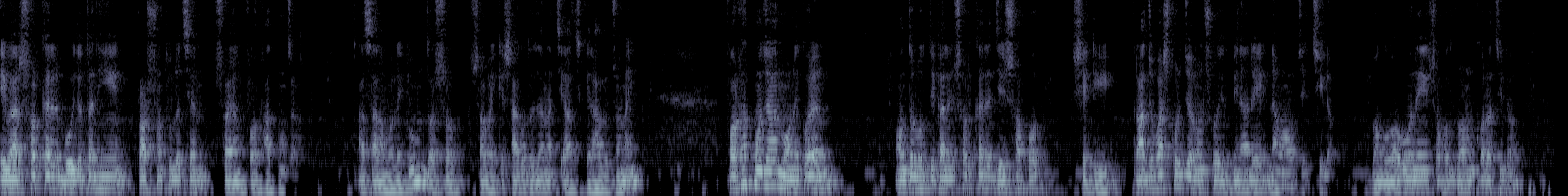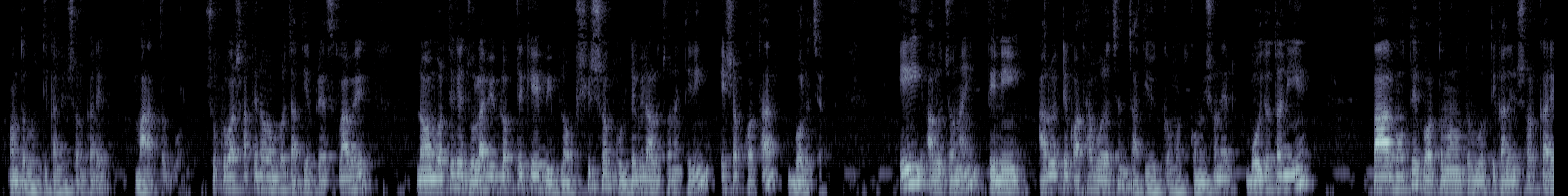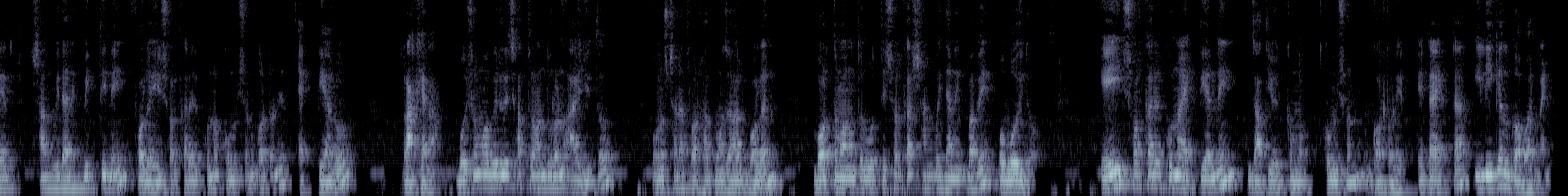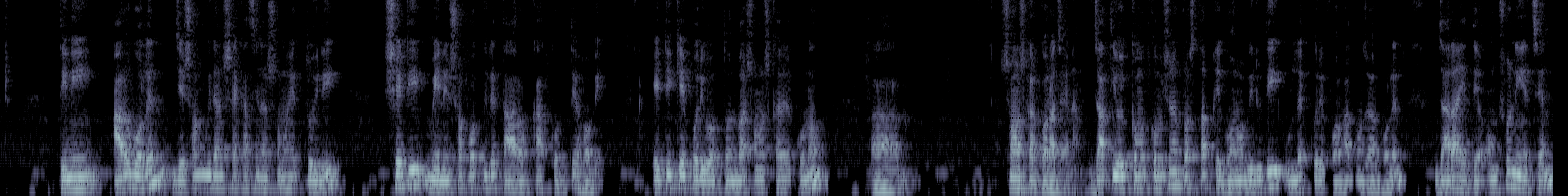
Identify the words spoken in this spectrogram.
এবার সরকারের বৈধতা নিয়ে প্রশ্ন তুলেছেন স্বয়ং ফরহাদ মজা। আসসালামু আলাইকুম। দর্শক, সবাইকে স্বাগত জানাচ্ছি আজকের আলোচনায়। ফরহাদ মজাহার মনে করেন, অন্তর্বর্তীকালীন সরকারের যে শপথ, সেটি রাজ্য ভাস্কর্য এবং শহীদ মিনারে নেওয়া উচিত ছিল। বঙ্গভবনে শপথ গ্রহণ করা ছিল অন্তর্বর্তীকালীন সরকারের মারাত্মক ভুল। শুক্রবার সাতই নভেম্বর জাতীয় প্রেস ক্লাবে নভেম্বর থেকে জুলাই বিপ্লব থেকে বিপ্লব শীর্ষক গোলটেবিল আলোচনায় তিনি এসব কথা বলেছেন। এই আলোচনায় তিনি আরও একটি কথা বলেছেন জাতীয় ঐক্যমত কমিশনের বৈধতা নিয়ে। তার মতে বর্তমান অন্তর্বর্তীকালীন সরকারের সাংবিধানিক ভিত্তি নেই, ফলে এই সরকারের কোনো কমিশন গঠনের এখতিয়ারও রাখে না। বৈষম্য বিরোধী ছাত্র আন্দোলন আয়োজিত অনুষ্ঠানে ফরহাদ মজাহার বলেন, বর্তমান অন্তর্বর্তী সরকার সাংবিধানিকভাবে অবৈধ। এই সরকারের কোনো এখতিয়ার নেই জাতীয় ঐক্যমত কমিশন গঠনের। এটা একটা ইলিগ্যাল গভর্নমেন্ট তিনি আরও বলেন যে, সংবিধান শেখ হাসিনার সময়ে তৈরি, সেটি মেনে শপথ নিলে তা রক্ষা করতে হবে। এটিকে পরিবর্তন বা সংস্কারের কোনো সংস্কার করা যায় না। জাতীয় ঐক্যমত কমিশনের প্রস্তাবকে গণবিরোধী উল্লেখ করে ফরহাদ মজার বলেন, যারা এতে অংশ নিয়েছেন,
